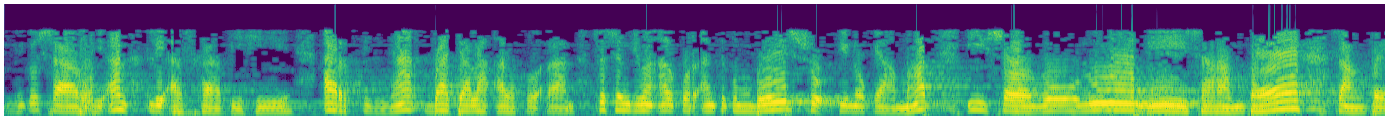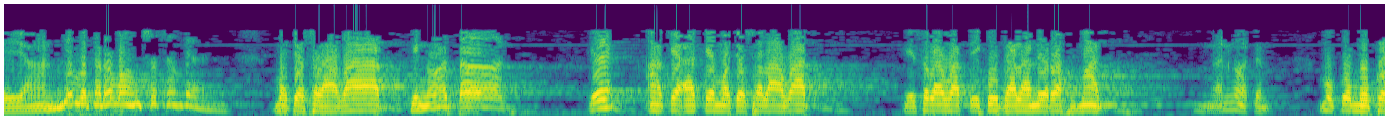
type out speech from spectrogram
Niku syafi'an li ashabihi. Artinya bacalah Al-Quran. Sesungguhnya Al-Quran itu besok dino kiamat iso nulungi sampai sampeyan. Ya bener mongso sampeyan. Maca selawat, ngoten. Nggih, ake-ake maca selawat. Ya selawat iku dalane rahmat. Ngan ngoten. Muga-muga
